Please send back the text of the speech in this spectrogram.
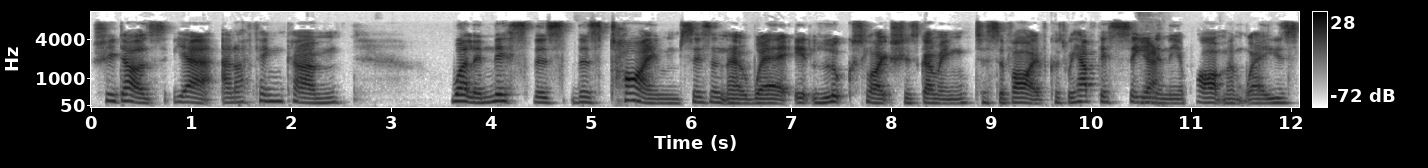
She does, yeah. And I think, um, well, in this, there's there's times, isn't there, where it looks like she's going to survive because we have this scene Yeah. in the apartment where he's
